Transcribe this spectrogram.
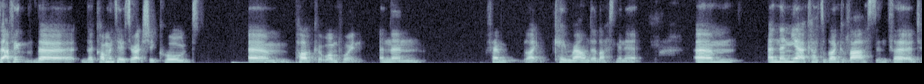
I think the the commentator actually called um, Puck at one point, and then Fem like came round at last minute. Um, and then yeah, Kata Blanka Vas in third.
